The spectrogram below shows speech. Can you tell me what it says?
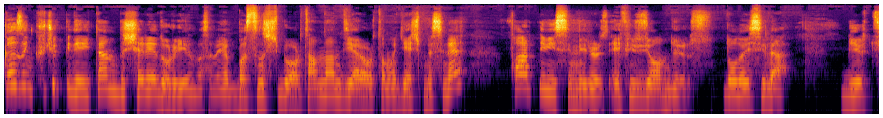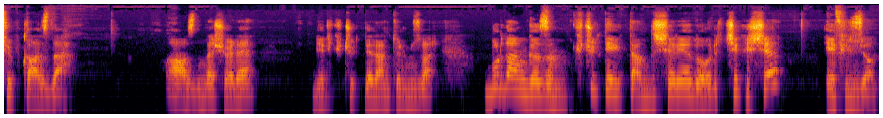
gazın küçük bir delikten dışarıya doğru yayılmasına ya basınçlı bir ortamdan diğer ortama geçmesine farklı bir isim veriyoruz. Efüzyon diyoruz. Dolayısıyla bir tüp gazda ağzında şöyle bir küçük dedentürümüz var. Buradan gazın küçük delikten dışarıya doğru çıkışı efüzyon.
